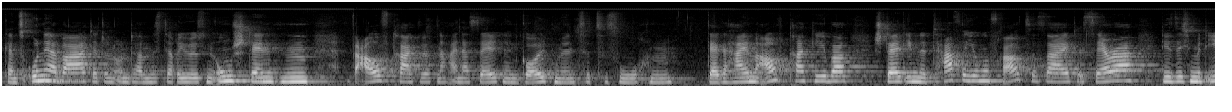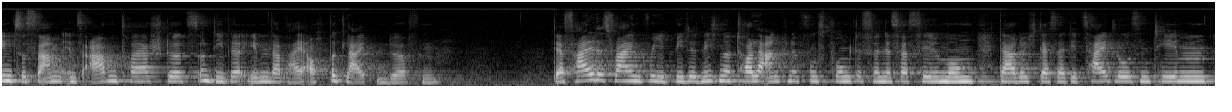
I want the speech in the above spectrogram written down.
ganz unerwartet und unter mysteriösen Umständen beauftragt wird, nach einer seltenen Goldmünze zu suchen. Der geheime Auftraggeber stellt ihm eine taffe junge Frau zur Seite, Sarah, die sich mit ihm zusammen ins Abenteuer stürzt und die wir eben dabei auch begleiten dürfen. Der Fall des Ryan Creed bietet nicht nur tolle Anknüpfungspunkte für eine Verfilmung, dadurch, dass er die zeitlosen Themen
